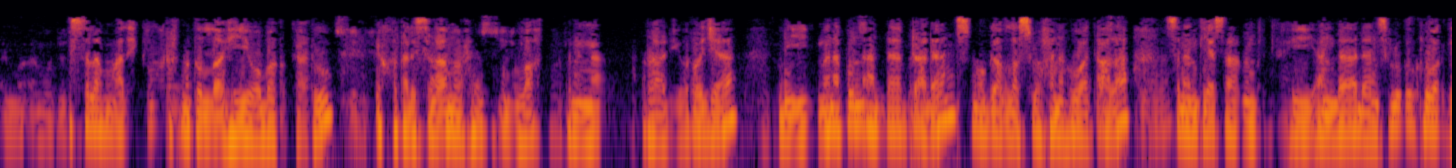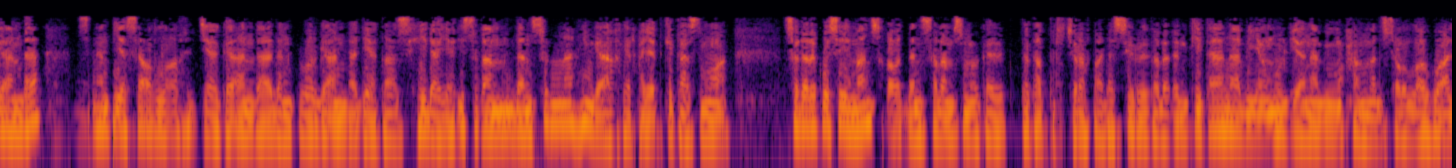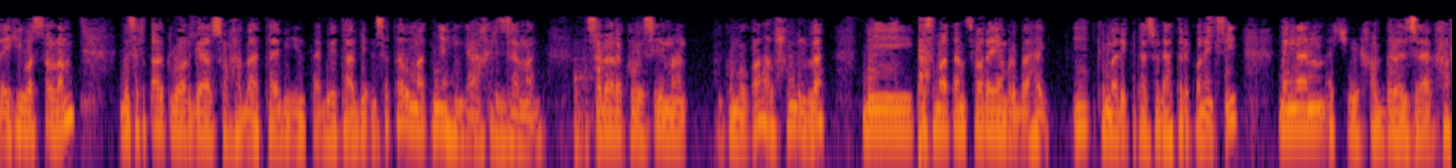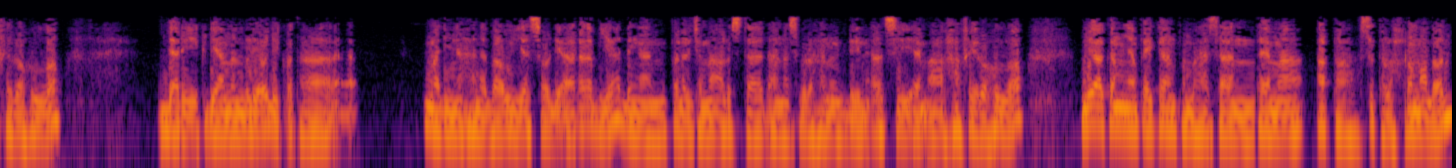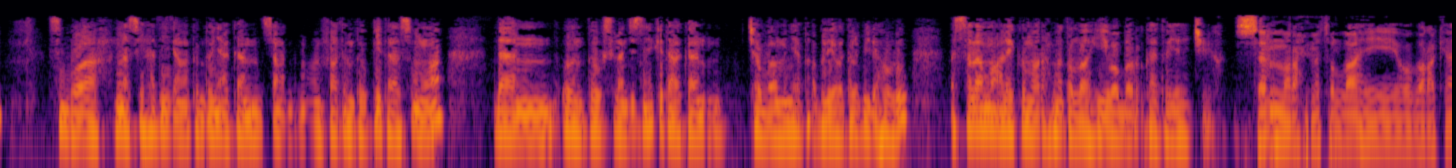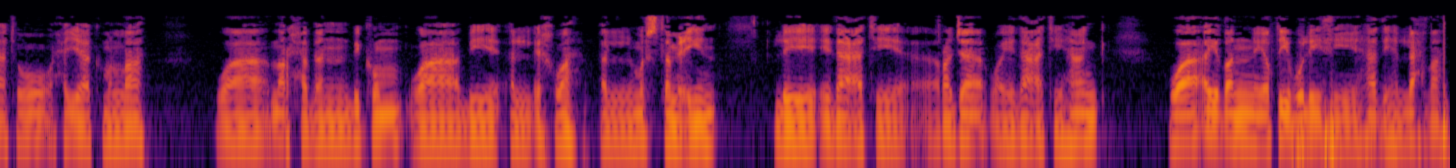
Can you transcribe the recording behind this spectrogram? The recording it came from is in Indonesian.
Assalamualaikum warahmatullahi wabarakatuh. Ikhwatal Islam, Alhamdulillah, pendengar Radio Roja di mana pun Anda berada. Semoga Allah Subhanahu wa Ta'ala senantiasa memberkahi Anda dan seluruh keluarga Anda. Senantiasa Allah jaga Anda dan keluarga Anda di atas hidayah Islam dan sunnah hingga akhir hayat kita semua. Saudaraku seiman, salawat dan salam semoga tetap tercurah pada suri dan kita Nabi yang mulia Nabi Muhammad Sallallahu Alaihi Wasallam beserta keluarga, sahabat, tabiin, tabiin, tabiin serta umatnya hingga akhir zaman. Saudaraku seiman, Alhamdulillah di kesempatan sore yang berbahagia kembali kita sudah terkoneksi dengan Syekh Abdul Razak Hafirahullah dari kediaman beliau di kota Madinah Nabawiyah Saudi Arabia dengan penerjemah Al-Ustaz Anas Burhanuddin LCMA Hafirahullah. Beliau akan menyampaikan pembahasan tema apa setelah Ramadan, sebuah nasihat yang tentunya akan sangat bermanfaat untuk kita semua dan untuk selanjutnya kita akan coba menyapa beliau terlebih dahulu. Assalamualaikum warahmatullahi wabarakatuh ya Syekh. Assalamualaikum warahmatullahi wabarakatuh. Hayyakumullah bikum wa بالإخوة المستمعين لإذاعة رجاء وإذاعة هانج وأيضا يطيب لي في هذه اللحظة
